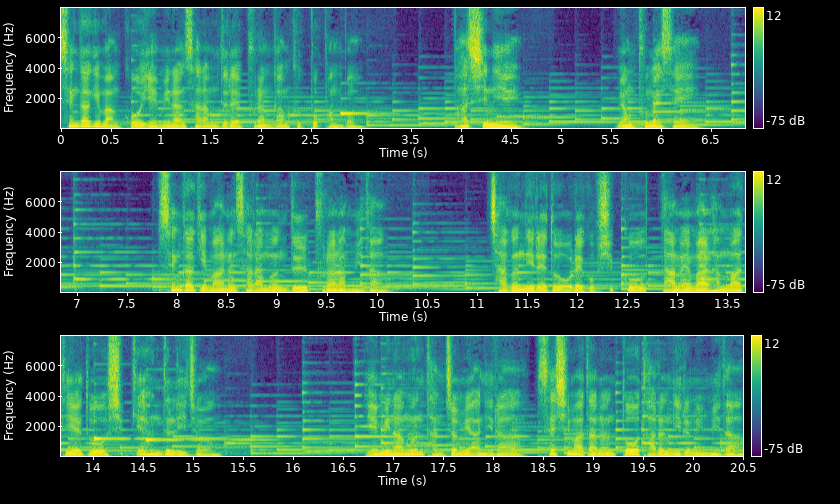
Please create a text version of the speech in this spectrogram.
생각이 많고 예민한 사람들의 불안감 극복 방법. 하신이 명품 에세이. 생각이 많은 사람은 늘 불안합니다. 작은 일에도 오래 곱씹고 남의 말 한마디에도 쉽게 흔들리죠. 예민함은 단점이 아니라 세심하다는 또 다른 이름입니다.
